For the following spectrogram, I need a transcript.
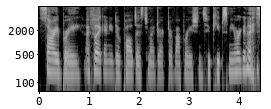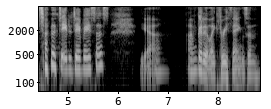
Sorry, Bree. I feel like I need to apologize to my director of operations who keeps me organized on a day to day basis. Yeah. I'm good at like three things, and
